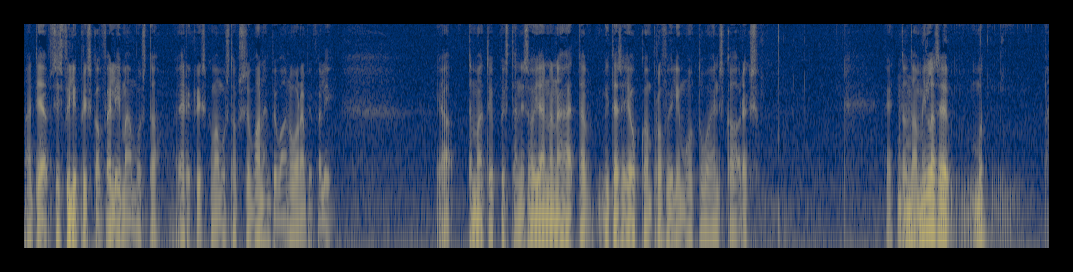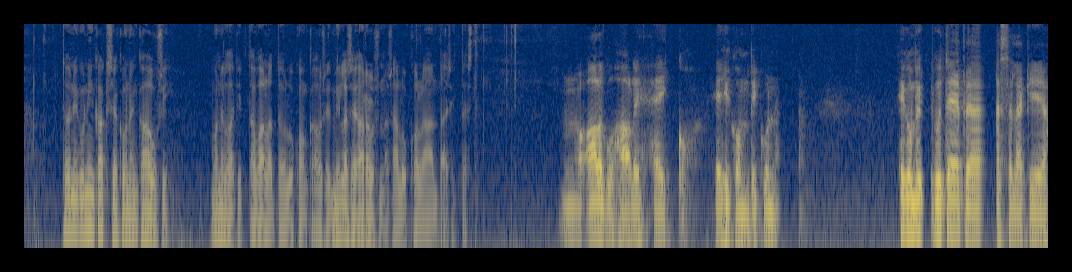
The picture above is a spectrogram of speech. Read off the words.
Mä en tiedä, siis Filip Riskan veli, mä en muista, Erik Riska, mä en muista, onko se vanhempi vai nuorempi veli. Ja tämä tyyppistä, niin se on jännä nähdä, että miten se joukkojen profiili muuttuu ensi kaudeksi. Että mm -hmm. tota, millaisen, mut toi on niin, niin kaksijakoinen kausi, monellakin tavalla tuo Lukon kausi. Että millaisen arvosana sä Lukolle antaisit tästä? No alkuhan oli heikko, heikompi kuin, heikompi kuin TPS-läkin ja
